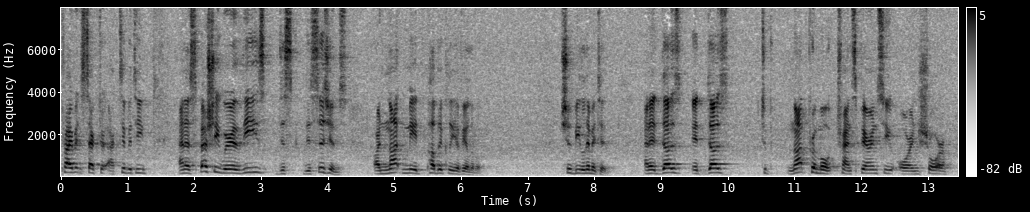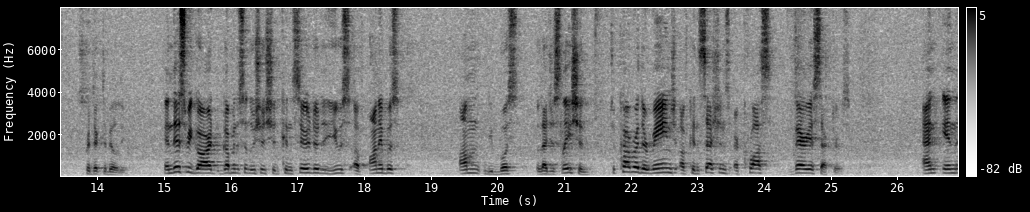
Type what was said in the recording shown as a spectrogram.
private sector activity, and especially where these decisions are not made publicly available, should be limited. And it does, it does to not promote transparency or ensure predictability. In this regard, government solutions should consider the use of omnibus, omnibus legislation to cover the range of concessions across various sectors. And in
